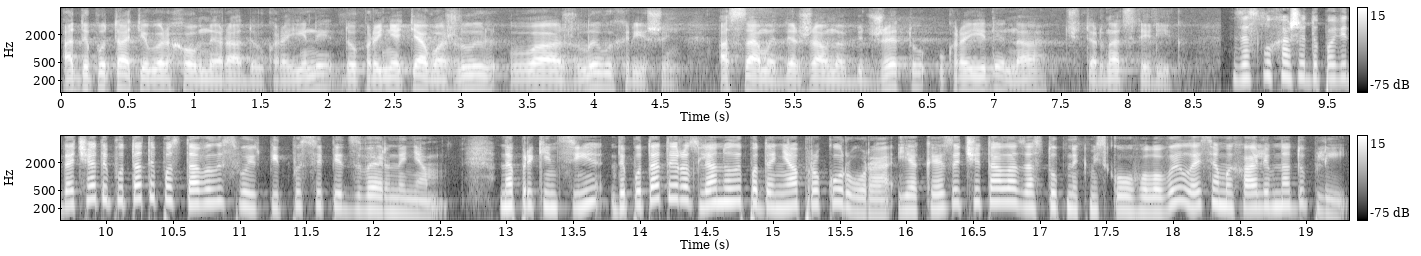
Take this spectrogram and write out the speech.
а депутатів Верховної Ради України до прийняття важливих рішень, а саме державного бюджету України на 2014 рік. Заслухавши доповідача, депутати поставили свої підписи під зверненням. Наприкінці депутати розглянули подання прокурора, яке зачитала заступник міського голови Леся Михайлівна Дуплій.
